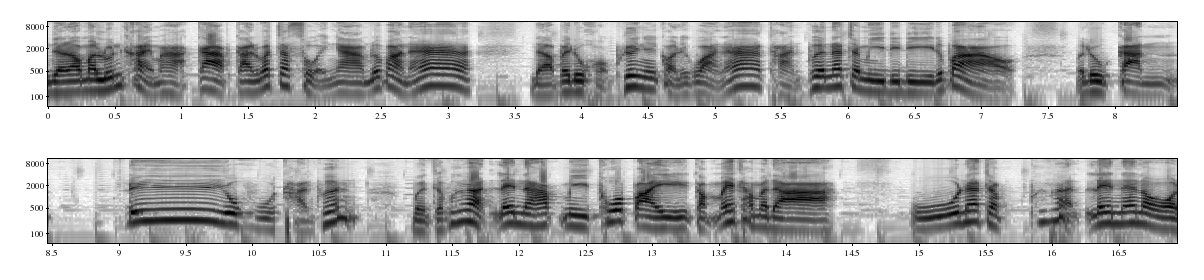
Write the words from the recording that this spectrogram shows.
เดี๋ยวเรามาลุ้นไข่มหากราบกันว่าจะสวยงามหรือเปล่านะ เดี๋ยวไปดูของเพื่อนกันก่อนดีกว่านะ ฐานเพื่อนน่าจะมีดีๆ หรือเปล่า มาดูกันดีโอ้โหฐานเพื่อน เหมือนจะเพิ่งหัดเล่นนะครับ มีทั่วไปกับไม่ธรรมดาโอ้น่าจะเพิ่งหัดเล่นแน่นอน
